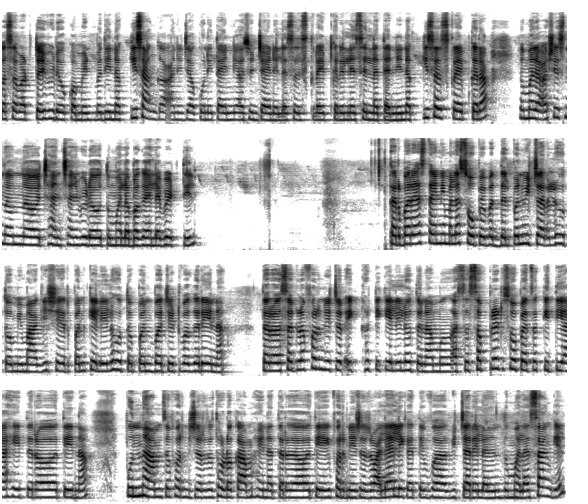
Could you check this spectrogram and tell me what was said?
कसं वाटतो आहे व्हिडिओ कमेंटमध्ये नक्की सांगा आणि ज्या कोणी त्यांनी अजून चॅनलला सबस्क्राईब केलेले नसेल ना त्यांनी नक्की सबस्क्राईब करा. तुम्हाला असेच नव छान छान व्हिडिओ तुम्हाला बघायला भेटतील. तर बऱ्याच त्यांनी मला सोप्याबद्दल पण विचारलं होतं. मी मागे शेअर पण केलेलं होतं पण बजेट वगैरे ना. तर सगळं फर्निचर एकखट्टी केलेलं होतं ना. मग असं सपरेट सोप्याचं किती आहे तर ते ना. पुन्हा आमचं फर्निचरचं थोडं काम आहे ना तर ते फर्निचरवाले आले का तेव्हा विचारेल आणि तुम्हाला सांगेल.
